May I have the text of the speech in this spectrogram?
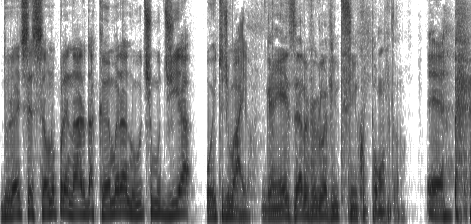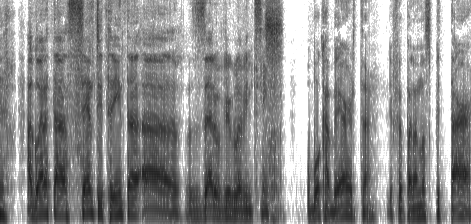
durante sessão no plenário da Câmara no último dia 8 de maio. Ganhei 0,25 ponto. É, Agora tá 130 a 0,25. O Boca Aberta, ele foi parar no hospital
